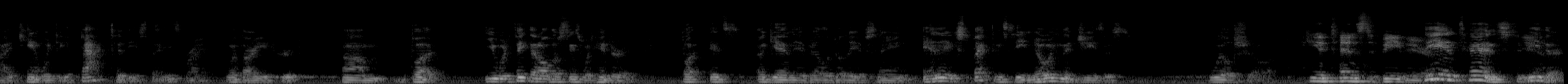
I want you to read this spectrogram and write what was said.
I can't wait to get back to these things Right. with our youth group. Um, but you would think that all those things would hinder it. But it's, again, the availability of saying, and the expectancy, knowing that Jesus will show up. He intends to be there. He intends to be Yeah. there.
